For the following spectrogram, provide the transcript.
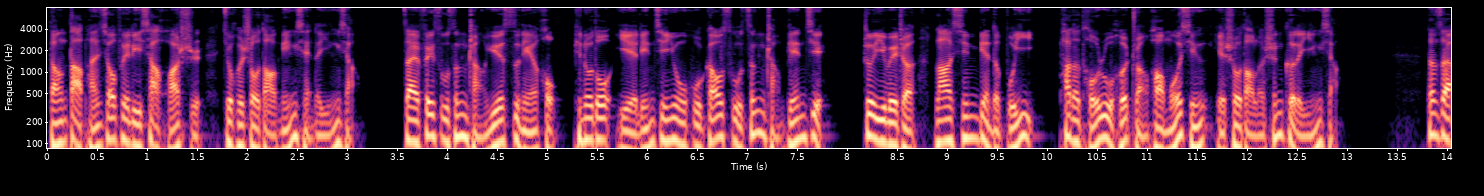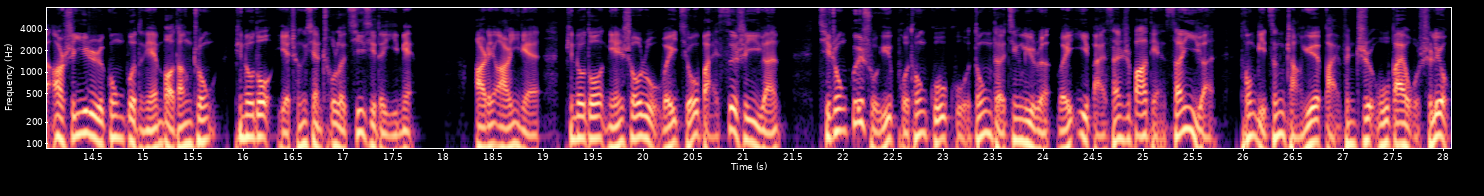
当大盘消费力下滑时，就会受到明显的影响。在飞速增长约四年后，拼多多也临近用户高速增长边界，这意味着拉新变得不易，它的投入和转化模型也受到了深刻的影响。但在二十一日公布的年报当中，拼多多也呈现出了积极的一面。二零二一年，拼多多年收入为九百四十亿元，其中归属于普通股股东的净利润为一百三十八点三亿元，同比增长约百分之五百五十六。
